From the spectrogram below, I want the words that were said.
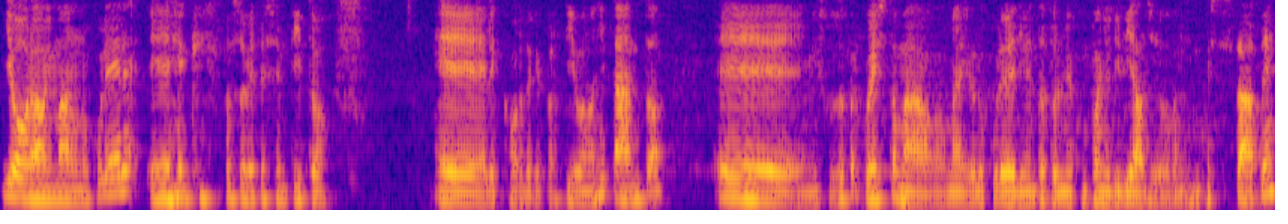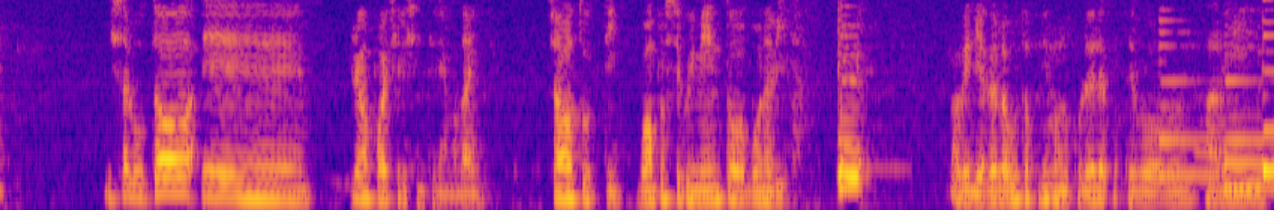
Io ora ho in mano un ukulele e forse avete sentito eh, le corde che partivano ogni tanto e mi scuso per questo, ma ormai l'ukulele è diventato il mio compagno di viaggio in quest'estate. Vi saluto e prima o poi ci risentiremo, dai. Ciao a tutti, buon proseguimento, buona vita. Però vedi, averlo avuto prima l'ukulele potevo farmi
